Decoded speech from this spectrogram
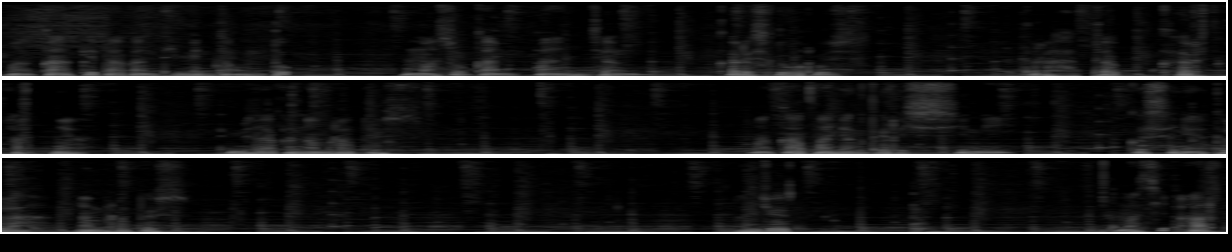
maka kita akan diminta untuk memasukkan panjang garis lurus terhadap garis artnya. Misalkan 600 maka panjang dari sini ke sini adalah 600 lanjut. Masih art.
